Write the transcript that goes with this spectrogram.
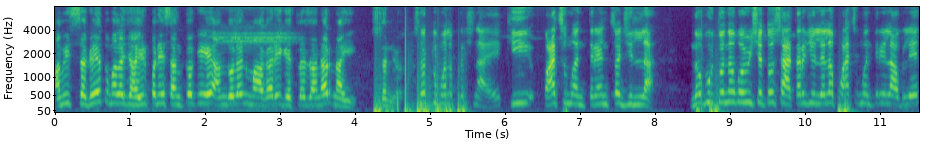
आम्ही सगळे तुम्हाला जाहीरपणे सांगतो की हे आंदोलन माघारी घेतलं जाणार नाही. धन्यवाद. सर तुम्हाला प्रश्न आहे की पाच मंत्र्यांचा जिल्हा न भूतो न भविष्य तो सातारा जिल्ह्याला पाच मंत्री लाभलेत.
